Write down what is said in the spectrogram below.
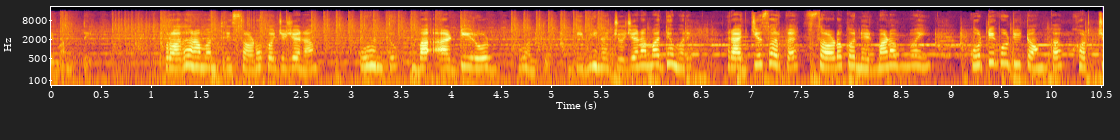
ନିମନ୍ତେ ପ୍ରଧାନମନ୍ତ୍ରୀ ସଡ଼କ ଯୋଜନା କୁହନ୍ତୁ ବା ଆର୍ ଡି ରୋଡ଼ କୁହନ୍ତୁ ବିଭିନ୍ନ ଯୋଜନା ମାଧ୍ୟମରେ ରାଜ୍ୟ ସରକାର ସଡ଼କ ନିର୍ମାଣ ପାଇଁ କୋଟି କୋଟି ଟଙ୍କା ଖର୍ଚ୍ଚ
